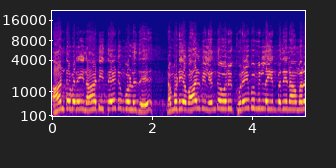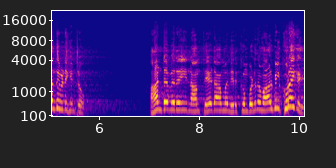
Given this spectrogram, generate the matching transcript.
ஆண்டவரை நாடி தேடும் பொழுது நம்முடைய வாழ்வில் எந்த ஒரு குறைவும் இல்லை என்பதை நாம் மறந்து விடுகின்றோம். ஆண்டவரை நாம் தேடாமல் இருக்கும் பொழுது வாழ்வில் குறைகள்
